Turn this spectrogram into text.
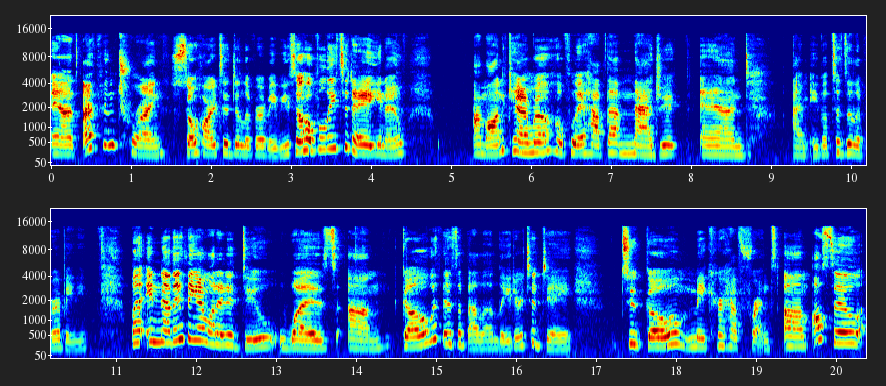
and I've been trying so hard to deliver a baby. So hopefully today, you know, I'm on camera. Hopefully I have that magic and I'm able to deliver a baby. But another thing I wanted to do was um, go with Isabella later today to go make her have friends. Um, also,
